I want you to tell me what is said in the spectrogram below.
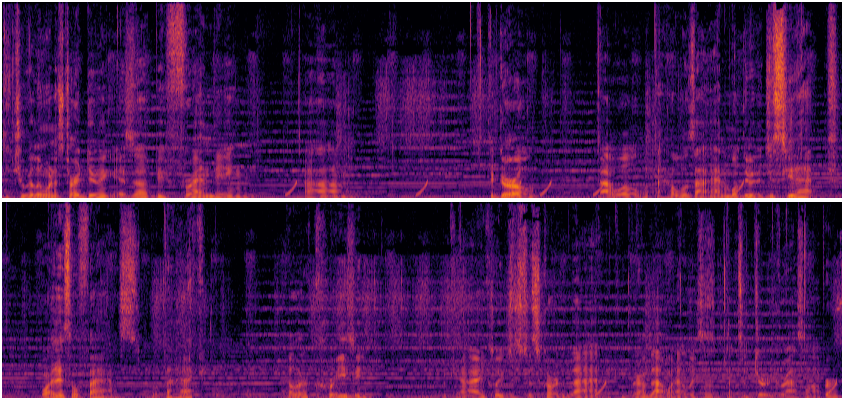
that you really want to start doing is uh, befriending um, the girl that will... What the hell was that animal doing? Did you see that? Why are they so fast? What the heck? Hell are crazy. Okay, I actually just discarded that. I can grab that one at least. That's a dirt grasshopper.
